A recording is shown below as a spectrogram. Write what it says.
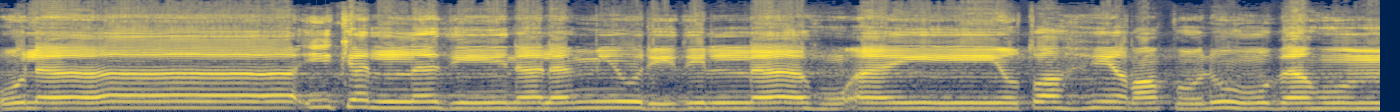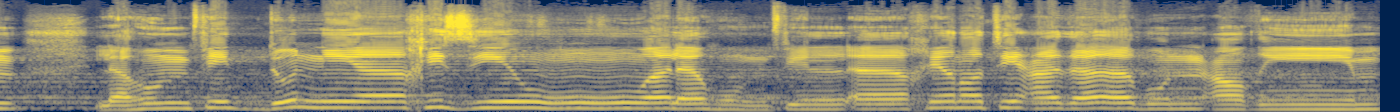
أولئك الذين لم يرد الله أن يطهر قلوبهم. لهم في الدنيا خزي ولهم في الآخرة عذاب عظيم.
